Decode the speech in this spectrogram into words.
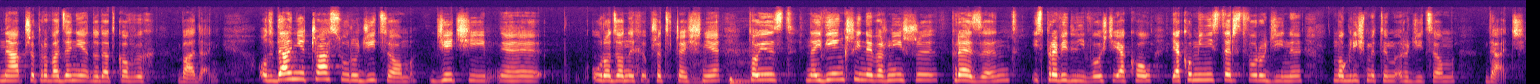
na przeprowadzenie dodatkowych badań. Oddanie czasu rodzicom dzieci e, urodzonych przedwcześnie to jest największy i najważniejszy prezent i sprawiedliwość, jaką jako Ministerstwo Rodziny mogliśmy tym rodzicom dać.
